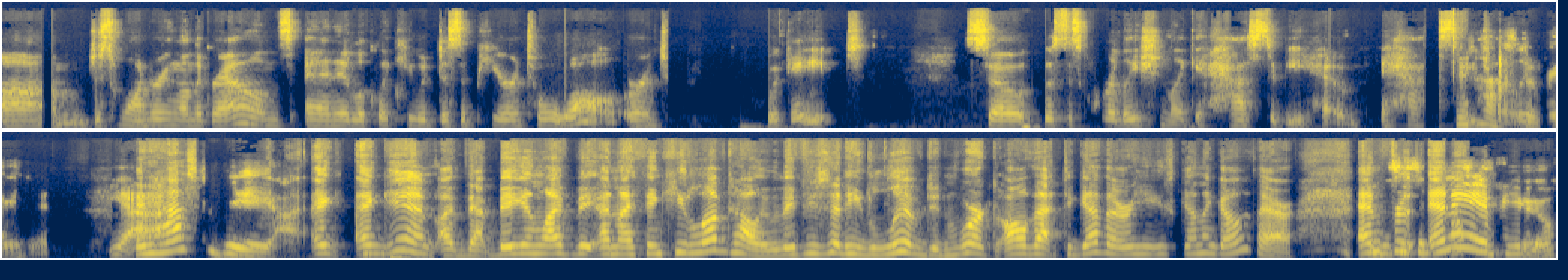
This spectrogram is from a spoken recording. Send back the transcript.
um, just wandering on the grounds, and it looked like he would disappear into a wall or into a gate. So there's this correlation, like it has to be him. It has to It be has Charlie. to be. Brandon. Yeah. It has to be. I, again, uh, that big in life, and I think he loved Hollywood. If you said he lived and worked all that together, he's going to go there. And this for any of you,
